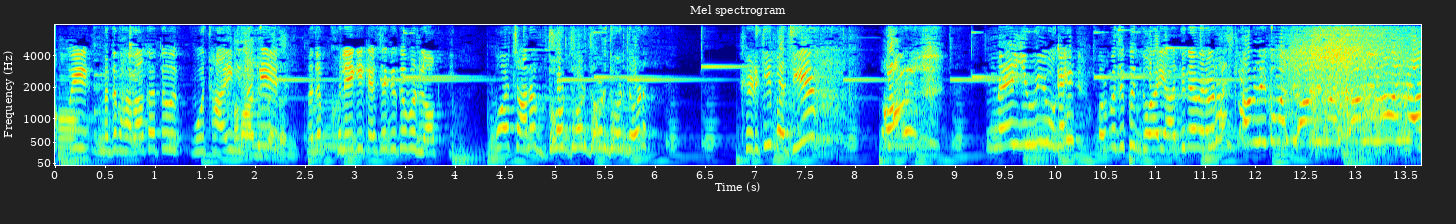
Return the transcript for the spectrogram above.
कोई मतलब हवा का तो वो था ही नहीं कि मतलब खुलेगी कैसे क्योंकि वो लॉक थी। वो अचानक दौड़ दौड़ दौड़ दौड़ दौड़ खिड़की बजी है और मैं यूँ ही हो गई और मुझे कोई दुआ याद ही नहीं मैंने बोला अस्सलाम वालेकुम अस्सलाम वालेकुम अस्सलाम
